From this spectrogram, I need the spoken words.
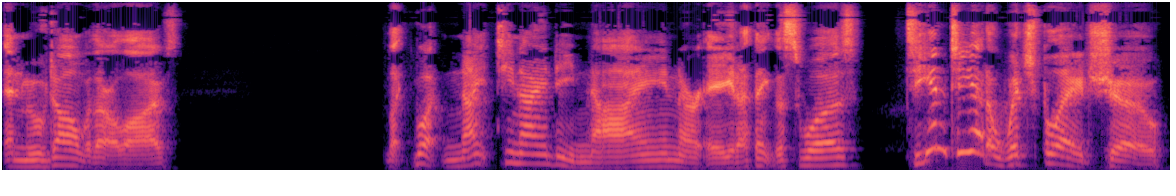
and moved on with our lives. like what 1999 or 8 I think this was TNT had a Witchblade show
